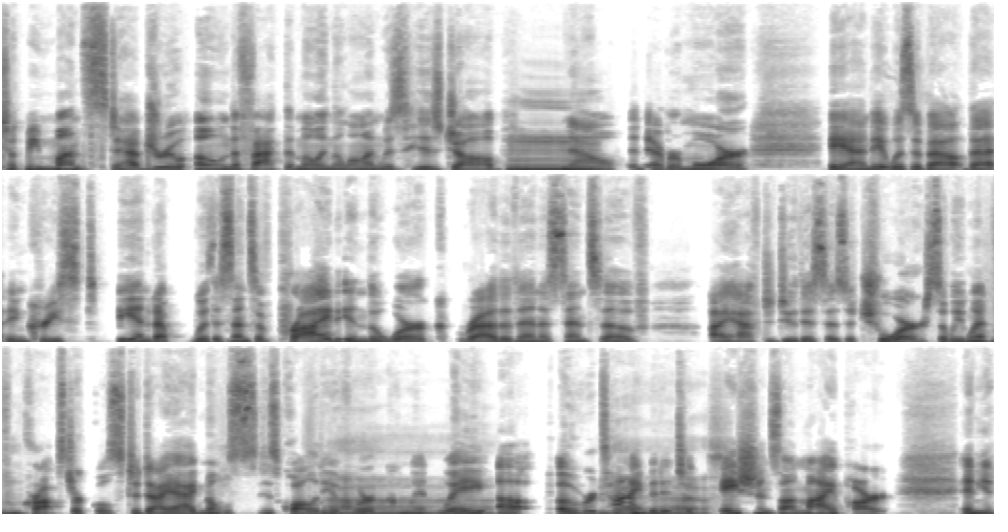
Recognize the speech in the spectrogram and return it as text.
took me months to have Drew own the fact that mowing the lawn was his job Mm. now and ever more. And it was about that increased, he ended up with a sense of pride in the work rather than a sense of, I have to do this as a chore. So we went from Mhm. crop circles to diagonals. His quality of work went way Ah. up over time, but it took patience on my part. And you,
